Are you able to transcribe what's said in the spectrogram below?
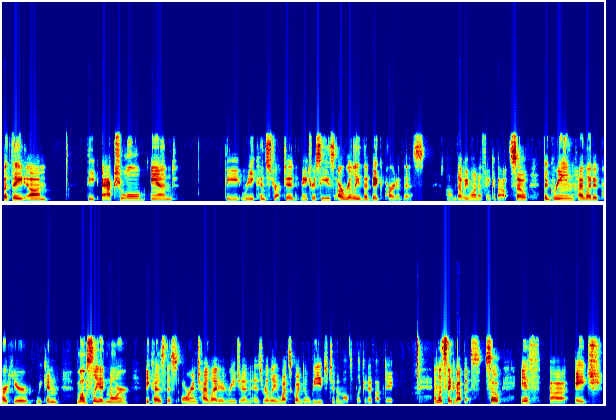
But the, um, the actual and the reconstructed matrices are really the big part of this um, that we want to think about. So the green highlighted part here, we can mostly ignore because this orange highlighted region is really what's going to lead to the multiplicative update. And let's think about this. So if uh, h,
